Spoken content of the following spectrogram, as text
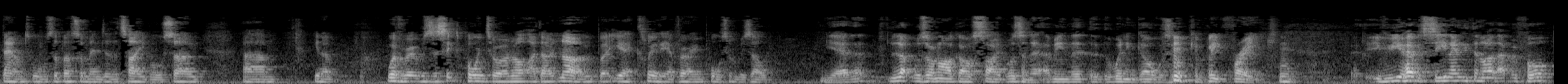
down towards the bottom end of the table. So, um, you know, whether it was a six pointer or not, I don't know, but yeah, clearly a very important result. Yeah, that, luck was on Argyle's side, wasn't it? I mean, the, the, the winning goal was a complete freak. Hmm. Have you ever seen anything like that before?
